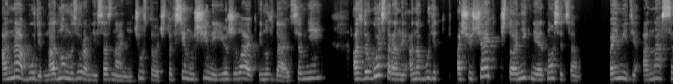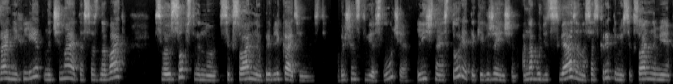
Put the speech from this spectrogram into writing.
Она будет на одном из уровней сознания чувствовать, что все мужчины ее желают и нуждаются в ней, а с другой стороны, она будет ощущать, что они к ней относятся. Поймите, она с ранних лет начинает осознавать, свою собственную сексуальную привлекательность. В большинстве случаев личная история таких женщин, она будет связана со скрытыми сексуальными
